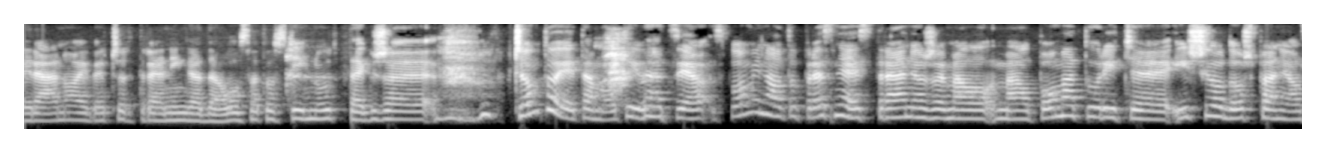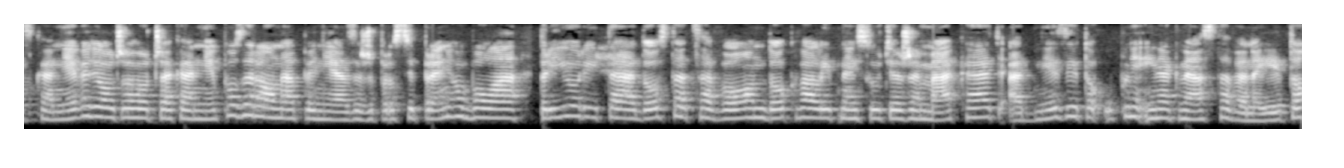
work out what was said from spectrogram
aj ráno, aj večer tréning a dalo sa to stihnúť. Takže v čom to je tá motivácia? Spomínal to presne aj Stráňo, že mal, mal po maturite, išiel do Španielska, nevedel, čo ho čaká, nepozeral na peniaze, že proste pre neho bola priorita dostať sa von do kvalitnej súťaže, makať a dnes je to úplne inak nastavené. Je to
